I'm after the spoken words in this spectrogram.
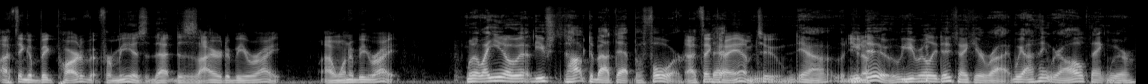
I think a big part of it for me is that desire to be right. I want to be right. Well, you know, you've talked about that before. I think That- I am, too. Yeah, you, You know? do. You really do think you're right. We, I think we all think we're,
